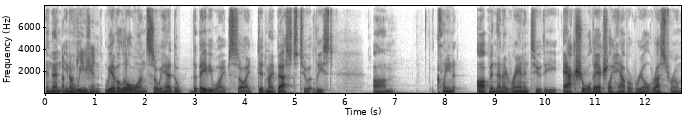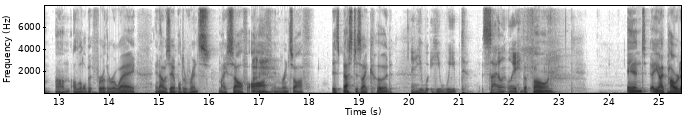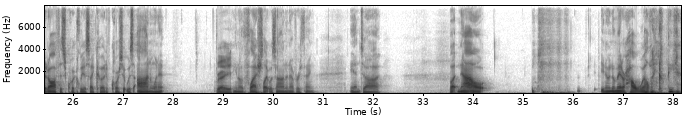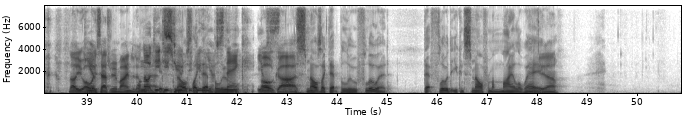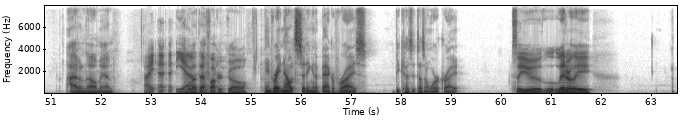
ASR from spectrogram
and then a you know we, perfusion. we have a little one so we had the the baby wipes so i did my best to at least um, clean up and then i ran into the actual they actually have a real restroom um, a little bit further away and i was able to rinse myself off and rinse off as best as i could And he he wept silently. the phone and you know, i powered it off as quickly as i could of course it was on when it Right. you know the flashlight was on and everything and uh but now you know, no matter how well I clean it, No, you always have to be reminded Well, of no, that. do, do, It do, smells do, like do that blue- stank? Oh God! it smells like that blue fluid, that fluid that you can smell from a mile away. Yeah. I don't know, man. I uh, uh, yeah. Let that fucker go. And right now it's sitting in a bag of rice because it doesn't work right. So you literally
